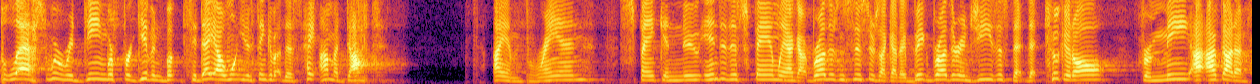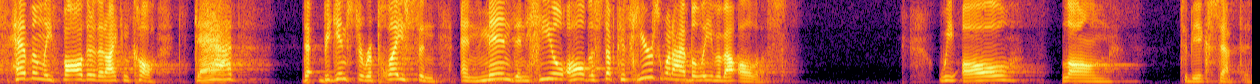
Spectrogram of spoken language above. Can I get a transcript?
blessed, we're redeemed, we're forgiven. But today I want you to think about this hey, I'm adopted. I am brand spanking new into this family. I got brothers and sisters, I got a big brother in Jesus that, that took it all for me. I, I've got a heavenly father that I can call dad that begins to replace and, and mend and heal all the stuff. Because here's what I believe about all of us we all long to be accepted.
